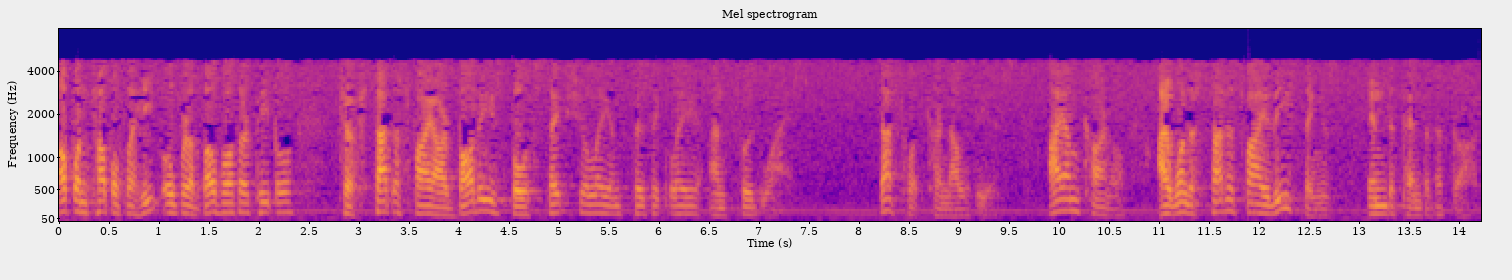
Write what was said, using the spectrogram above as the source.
up on top of the heap over above other people, to satisfy our bodies both sexually and physically and food wise. That's what carnality is. I am carnal. I want to satisfy these things independent of God.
